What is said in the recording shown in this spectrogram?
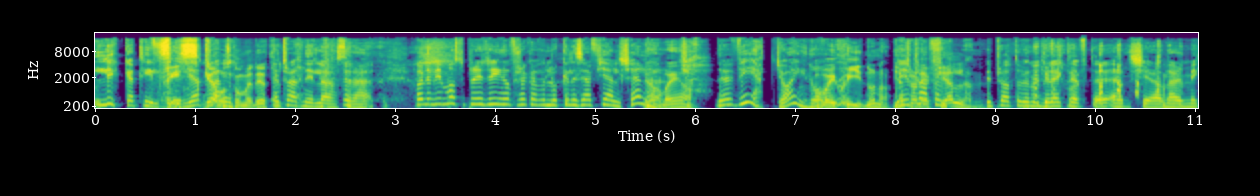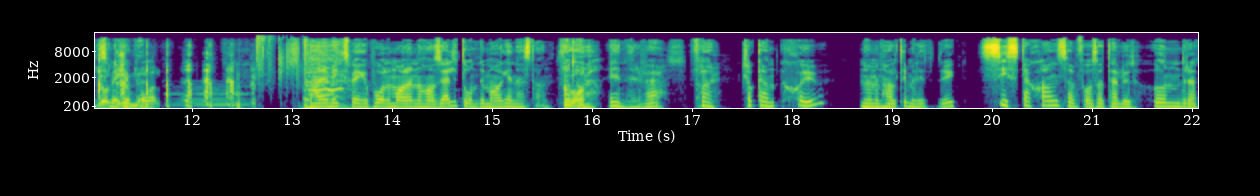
Lycka till. Fiska, Jag tror vad att- ska man med det till? Jag tror att ni löser det här. Hörrni, vi måste ringa och försöka lokalisera fjällkällor. Ja, vad är? Jag vet, jag har ingen Och vad är aning. skidorna? Jag Vi tror det är pratar- fjällen. Vi pratar med honom direkt efter Ed Sheeran. Det här är Mix. Megapol. Det här är Mix Megapol och Malin och Hans. Jag har lite ont i magen nästan. För vad? Jag är nervös. För klockan sju, nu om en halvtimme lite drygt, sista chansen för oss att tävla ut 100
